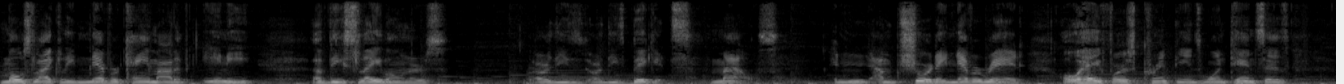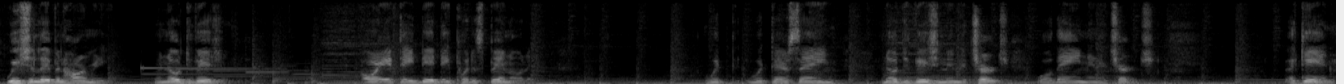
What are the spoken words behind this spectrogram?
most likely never came out of any of these slave owners or these or these bigots' mouths. And I'm sure they never read, oh hey, First Corinthians 1.10 says we should live in harmony with no division. Or if they did, they put a spin on it. With with their saying no division in the church. Well, they ain't in the church. Again,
